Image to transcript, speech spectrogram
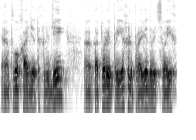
э, плохо одетых людей, э, которые приехали проведывать своих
